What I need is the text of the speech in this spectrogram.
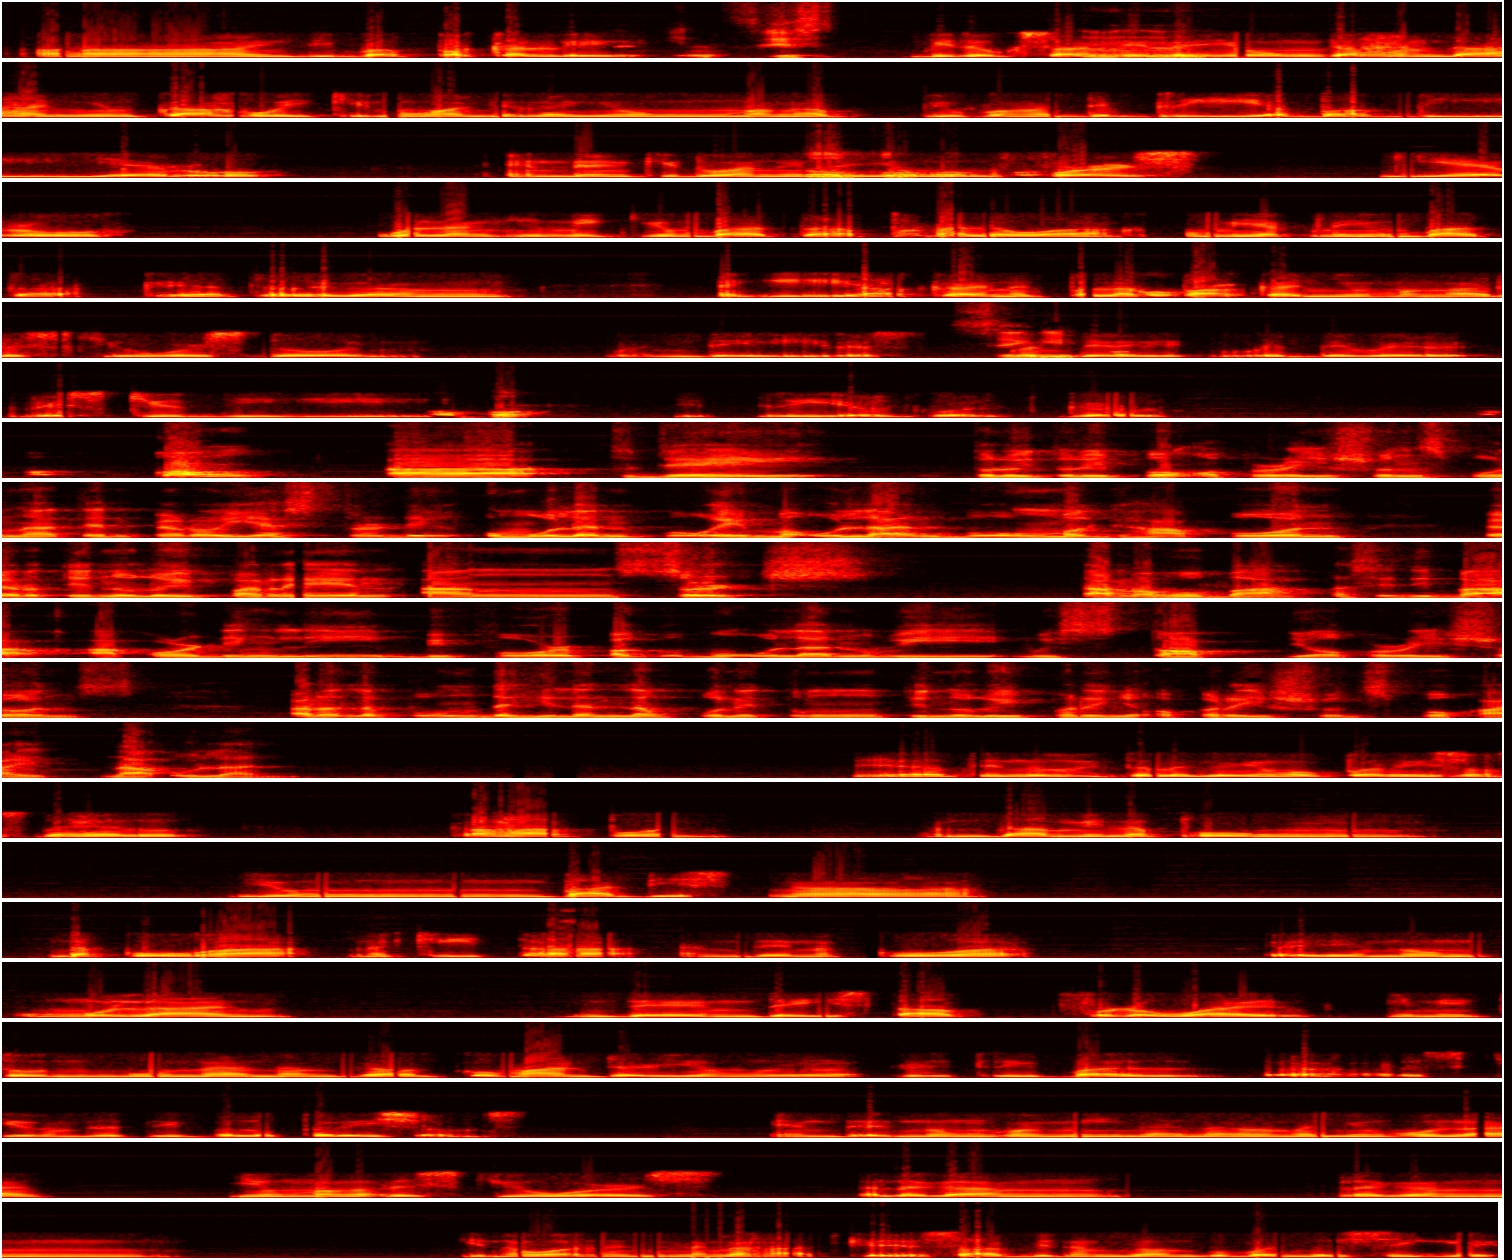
ah, hindi ba pakali insist. binuksan Mhm. nila yung dahan-dahan yung kahoy, kinuha nila yung mga yung mga debris above the yero, and then kinuha nila Opo, yung opo. first yero, walang imik yung bata, pangalawa, umiyak na yung bata. Kaya talagang nag-iiyakan, nagpalakpakan yung mga rescuers doon when they res- Sige when they, when they were rescued the, Opo. the three-year-old girl. Kung ah, today, tuloy-tuloy po ang operations po natin. Pero yesterday, umulan po eh. Maulan buong maghapon. Pero tinuloy pa rin ang search. Tama ho ba? Kasi di ba, accordingly, before pag umuulan, we, we stop the operations. Ano na pong dahilan lang po nitong tinuloy pa rin yung operations po kahit naulan? Kaya tinuloy talaga yung operations dahil kahapon, ang dami na pong yung bodies na nakuha, nakita, and then nakuha. Kaya nung umulan, then they stopped for a while. Ininton muna ng ground commander yung retrieval, uh, rescue and retrieval operations. And then nung humina na naman yung ulan, yung mga rescuers talagang talagang ginawa na nila lahat. Kaya sabi ng commander, sige,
